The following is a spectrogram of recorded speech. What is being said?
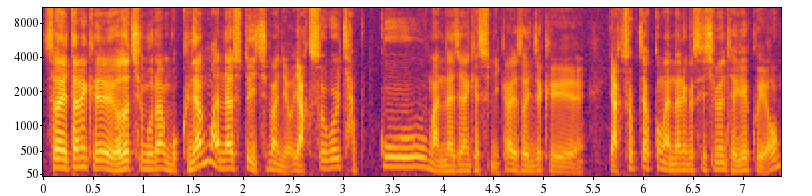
자, 일단은 그 여자친구랑 뭐 그냥 만날 수도 있지만요. 약속을 잡고 만나지 않겠습니까? 그래서 이제 그 약속 잡고 만나는 거 쓰시면 되겠고요.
